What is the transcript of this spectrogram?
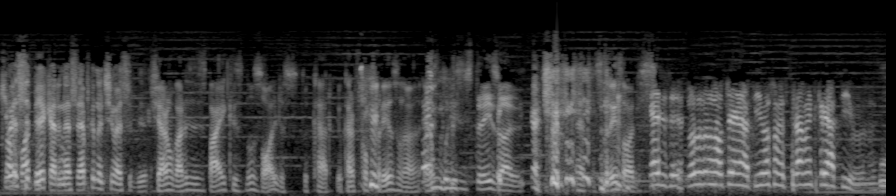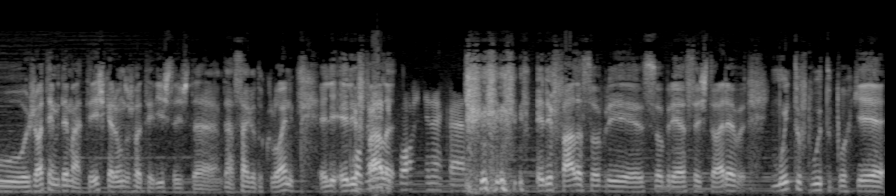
Que USB, cara? Nessa época não tinha USB. Enfiaram vários spikes nos olhos do cara. E o cara ficou preso na. É um polícia. Os três olhos. É, os três olhos. Quer dizer, todas as alternativas são extremamente criativas. Né? O JMD Matheus, que era um dos roteiristas da, da saga do clone, ele, ele é fala. que pode, né, cara? ele fala sobre, sobre essa história muito puto, porque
